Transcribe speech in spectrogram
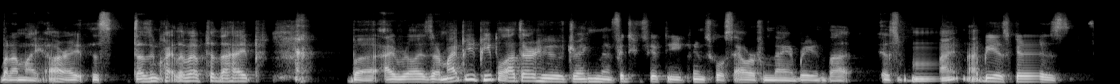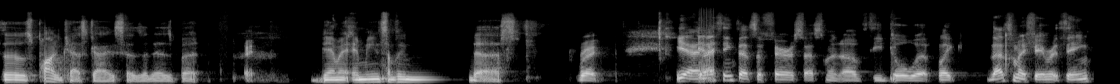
but I'm like, all right, this doesn't quite live up to the hype. But I realized there might be people out there who've drank the 50 50 creamsicle sour from Dying Breed and thought this might not be as good as those podcast guys says it is, but right. damn it, it means something to us. Right. Yeah, and I think that's a fair assessment of the Dole Whip. Like that's my favorite thing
